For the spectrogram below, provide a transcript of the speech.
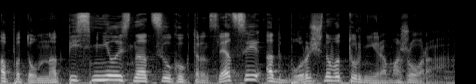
а потом надпись сменилась на отсылку к трансляции отборочного турнира мажора.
